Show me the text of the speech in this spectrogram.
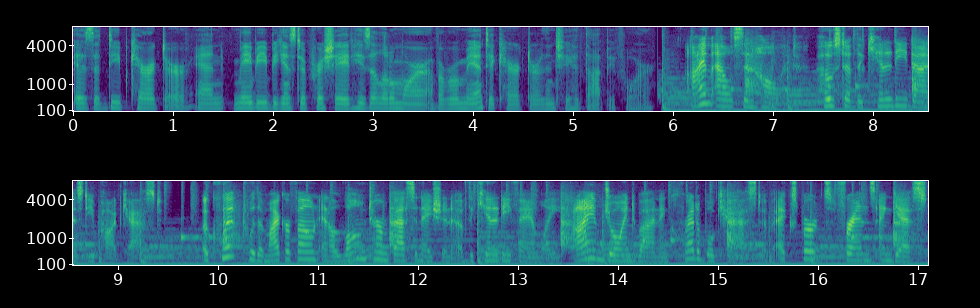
is a deep character and maybe begins to appreciate he's a little more of a romantic character than she had thought before. I'm Allison Holland, host of the Kennedy Dynasty podcast. Equipped with a microphone and a long term fascination of the Kennedy family, I am joined by an incredible cast of experts, friends, and guests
